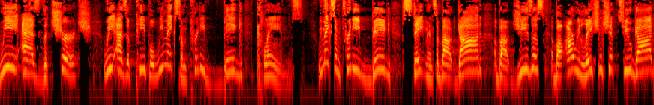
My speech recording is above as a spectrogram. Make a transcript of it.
We as the church, we as a people, we make some pretty big claims. We make some pretty big statements about God, about Jesus, about our relationship to God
